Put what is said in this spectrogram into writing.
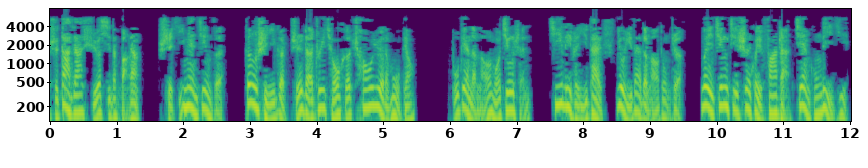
是大家学习的榜样，是一面镜子，更是一个值得追求和超越的目标。不变的劳模精神，激励着一代又一代的劳动者为经济社会发展建功立业。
